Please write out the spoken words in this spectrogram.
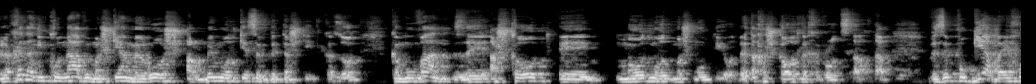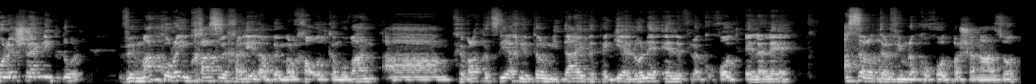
ולכן אני קונה ומשקיעה מראש הרבה מאוד כסף בתשתית כזאת, כמובן זה השקעות אה, מאוד מאוד משמעותיות, בטח השקעות לחברות סטארט-אפ, וזה פוגע ביכולת שלהם לגדול. ומה קורה אם חס וחלילה במרכאות כמובן, החברה תצליח יותר מדי ותגיע לא לאלף לקוחות אלא לעשרת אלפים לקוחות בשנה הזאת,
